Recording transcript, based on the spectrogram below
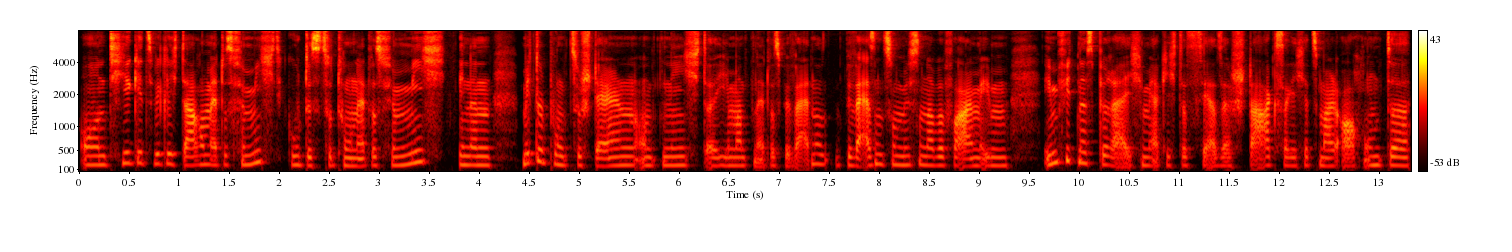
Und hier geht es wirklich darum, etwas für mich Gutes zu tun, etwas für mich in den Mittelpunkt zu stellen und nicht äh, jemandem etwas beweisen, beweisen zu müssen. Aber vor allem eben im Fitnessbereich merke ich das sehr, sehr stark, sage ich jetzt mal, auch unter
